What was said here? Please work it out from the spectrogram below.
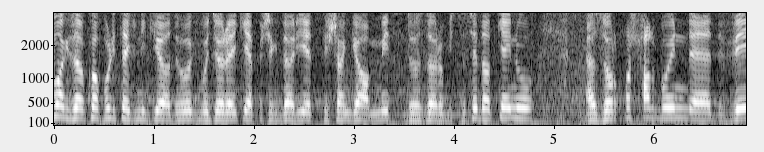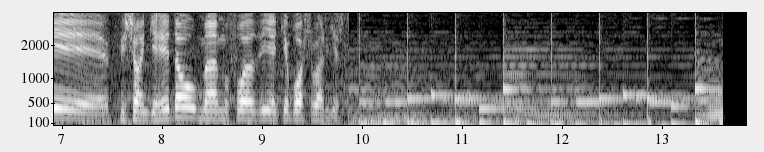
مگزا کو پلیتکنیکی ها دوگ بجاره که پشکداریت پیشانگه ها میتس 2023 داد کینو زور خوشحال بوین دوی پیشانگه دا و ما مفادیه که باش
